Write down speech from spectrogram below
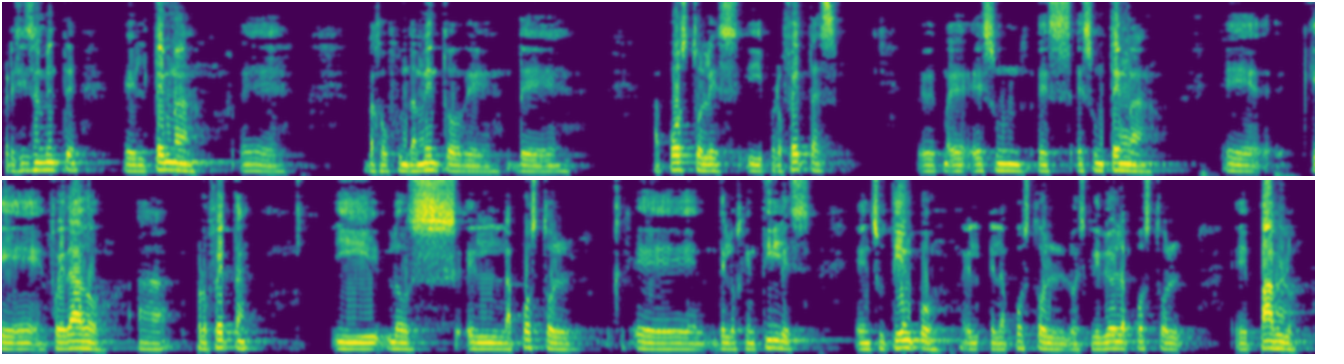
precisamente el tema eh, bajo fundamento de, apóstoles y profetas eh, es, un, es, un tema eh, que fue dado a profeta y los, el apóstol de los gentiles en su tiempo, el, el apóstol lo escribió el apóstol Pablo,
